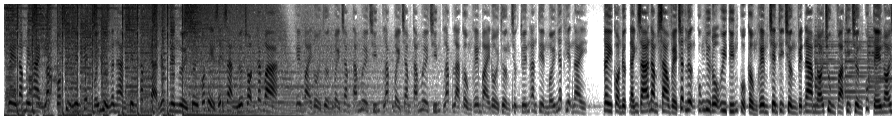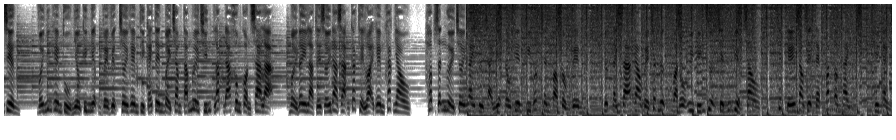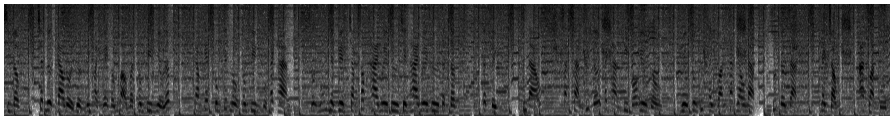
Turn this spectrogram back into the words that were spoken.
V 52 club có sự liên kết với nhiều ngân hàng trên khắp cả nước nên người chơi có thể dễ dàng lựa chọn các bà. Game bài đổi thưởng 789 Club 789 Club là cổng game bài đổi thưởng trực tuyến ăn tiền mới nhất hiện nay. Đây còn được đánh giá 5 sao về chất lượng cũng như độ uy tín của cổng game trên thị trường Việt Nam nói chung và thị trường quốc tế nói riêng. Với những game thủ nhiều kinh nghiệm về việc chơi game thì cái tên 789 Club đã không còn xa lạ, bởi đây là thế giới đa dạng các thể loại game khác nhau, hấp dẫn người chơi ngay từ trải nghiệm đầu tiên khi bước chân vào cổng game. Được đánh giá cao về chất lượng và độ uy tín dựa trên những điểm sau: thiết kế giao diện đẹp mắt, âm thanh, hình ảnh sinh động, chất lượng cao đổi thưởng minh bạch, hệ thống bảo mật thông tin nhiều lớp, cam kết không tiết lộ thông tin của khách hàng đội ngũ nhân viên chăm sóc 24 trên 24 tận tâm tận tình chú đáo sẵn sàng giúp đỡ khách hàng khi có yêu cầu. Nhiều phương thức thanh toán khác nhau nạp rút đơn giản, nhanh chóng, an toàn 4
